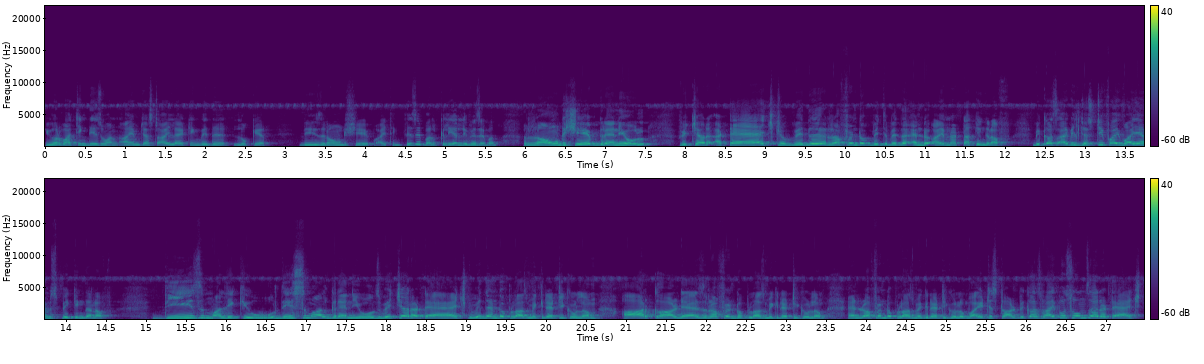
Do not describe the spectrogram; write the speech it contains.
You are watching this one. I am just highlighting with the look here. These round shape, I think visible, clearly visible. Round shape granule which are attached with rough and with, with the end. I am not talking rough because I will justify why I am speaking the rough. These molecules, these small granules which are attached with endoplasmic reticulum are called as rough endoplasmic reticulum and rough endoplasmic reticulum why it is called because ribosomes are attached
